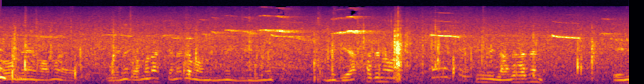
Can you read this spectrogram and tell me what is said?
ඕනේ මම වෙන ගමනක් යනකම මම මේ මේ මේ ගයක් හදනවා. ඉතින් මේ ළඟ හදන්නේ. ඒ නිසා නෑ.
